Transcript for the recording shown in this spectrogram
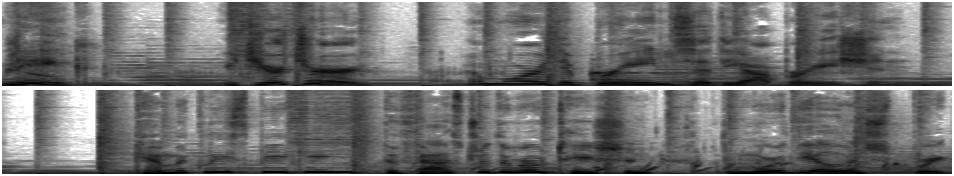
Link, it's your turn. I'm more the brains of the operation. Chemically speaking, the faster the rotation, the more the elements break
